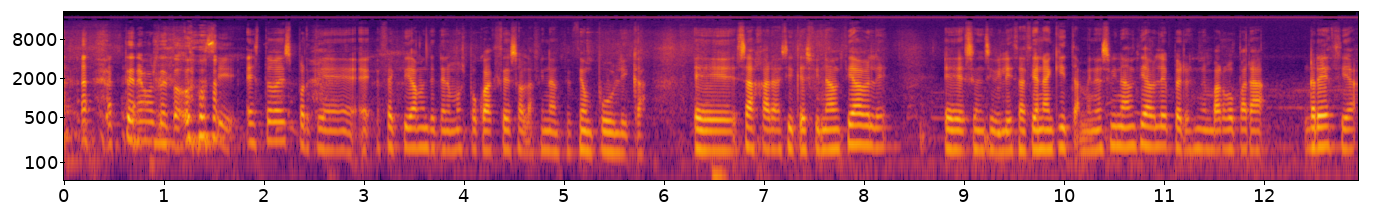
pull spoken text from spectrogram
Tenemos de todo. Sí, esto es porque eh, efectivamente tenemos poco acceso a la financiación pública. Eh, Sáhara sí que es financiable, eh, sensibilización aquí también es financiable, pero sin embargo para Grecia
